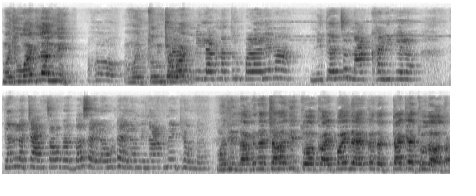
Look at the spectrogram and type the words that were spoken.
म्हणजे वडिलांनी? हो. मग तुमच्या कारण वाट मी लग्नातून पळाले ना मी त्यांचं नाक खाली केलं. त्यांना चार चौकात बसायला उठायला मी नाक नाही ठेवलं. म्हणजे लग्नाच्या आधी तो काय पाहिलं एखादा टाक्या ठेवला होता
